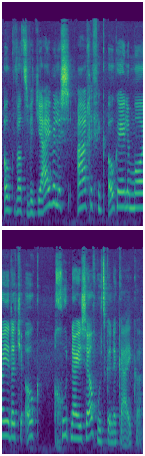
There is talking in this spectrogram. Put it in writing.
ook wat, wat jij wel eens aangeeft, vind ik ook een hele mooie. Dat je ook goed naar jezelf moet kunnen kijken.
